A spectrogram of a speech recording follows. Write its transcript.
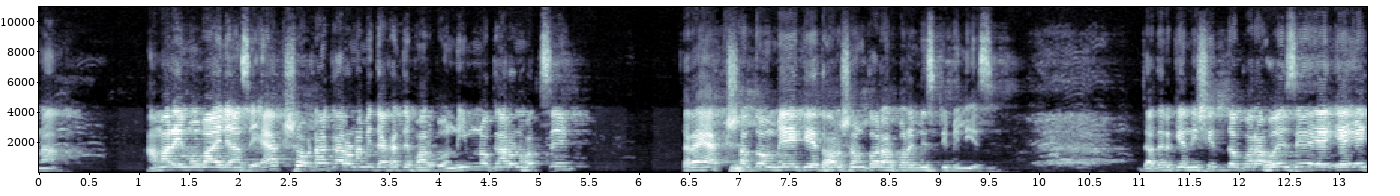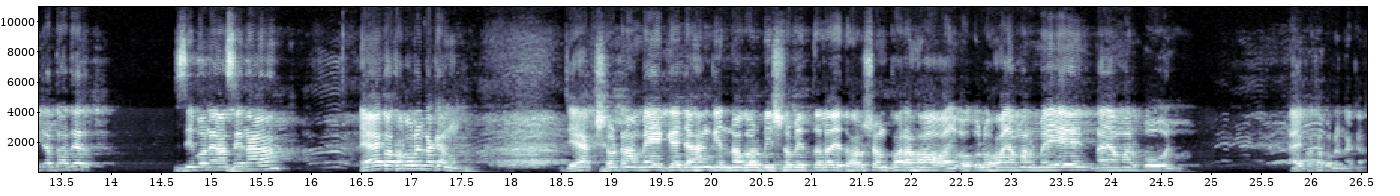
না। আমার এই মোবাইলে আছে একশোটা কারণ আমি দেখাতে পারব। নিম্ন কারণ হচ্ছে, তারা একশত মেয়েকে ধর্ষণ করার পরে মিষ্টি বিলিয়েছে। যাদেরকে নিষিদ্ধ করা হয়েছে, এ- এ- এটা তাদের জীবনে আছে না? এক কথা বলেন না কেন? যে একশোটা মেয়েকে জাহাঙ্গীরনগর বিশ্ববিদ্যালয়ে ধর্ষণ করা হয়, ওগুলো হয় আমার মেয়ে না আমার বোন। এক কথা বলেন না কেন?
